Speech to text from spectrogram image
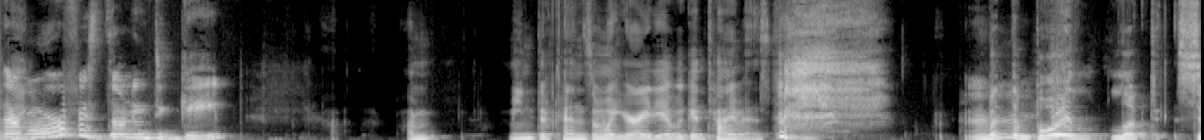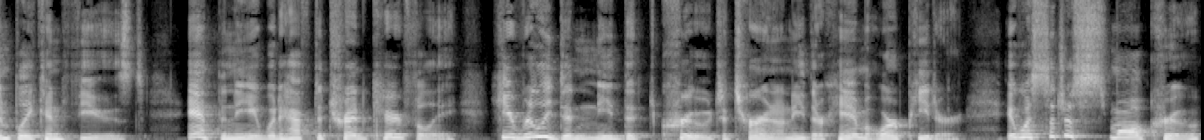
Nothing. orifice don't need to gape. I mean, depends on what your idea of a good time is. But the mm-hmm. boy looked simply confused. Anthony would have to tread carefully. He really didn't need the crew to turn on either him or Peter. It was such a small crew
